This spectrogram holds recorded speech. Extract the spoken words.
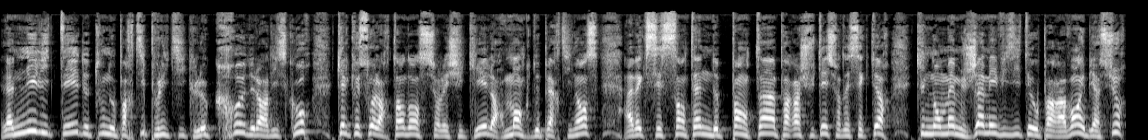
la nullité de tous nos partis politiques, le creux de leur discours, quelle que soit leur tendance sur l'échiquier, leur manque de pertinence, avec ces centaines de pantins parachutés sur des secteurs qu'ils n'ont même jamais visités auparavant, et bien sûr,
